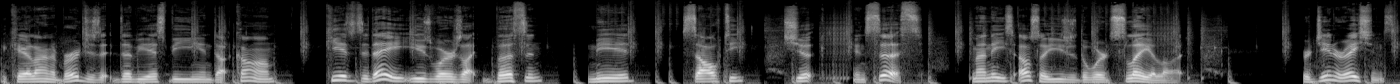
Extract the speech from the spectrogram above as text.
and Carolina Burgess at WSVN.com, kids today use words like bussin', mid, salty, shook, and sus. My niece also uses the word slay a lot. For generations,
